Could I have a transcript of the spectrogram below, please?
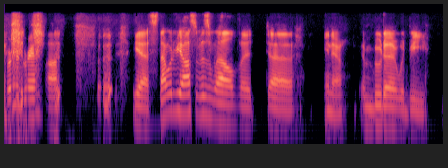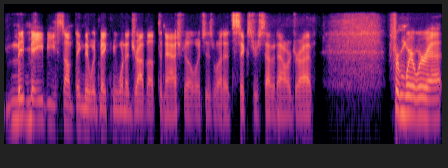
for the grandpa. yes, that would be awesome as well. But uh, you know, Muta would be may- maybe something that would make me want to drive up to Nashville, which is what a six or seven hour drive from where we're at.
